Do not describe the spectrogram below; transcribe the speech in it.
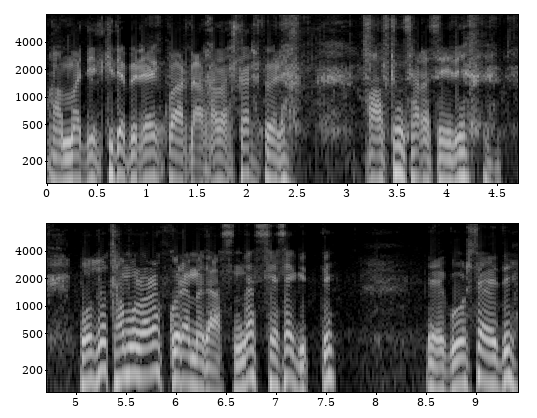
Ama dilki de bir renk vardı arkadaşlar. Böyle altın sarısıydı. Bozo tam olarak göremedi aslında. Sese gitti. E, görseydi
